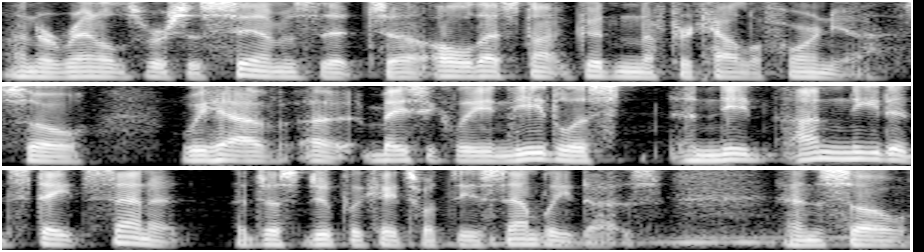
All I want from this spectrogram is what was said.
under Reynolds versus Sims that, uh, oh, that's not good enough for California. So we have uh, basically needless, a need, unneeded state senate that just duplicates what the assembly does. And so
